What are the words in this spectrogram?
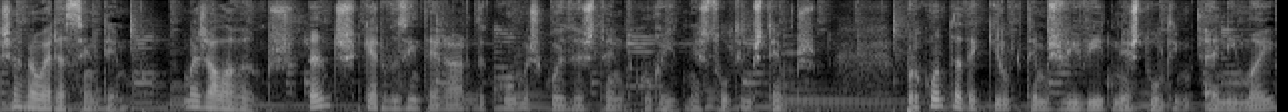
Já não era sem tempo mas já lá vamos. Antes, quero-vos inteirar de como as coisas têm decorrido nestes últimos tempos. Por conta daquilo que temos vivido neste último ano e meio,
